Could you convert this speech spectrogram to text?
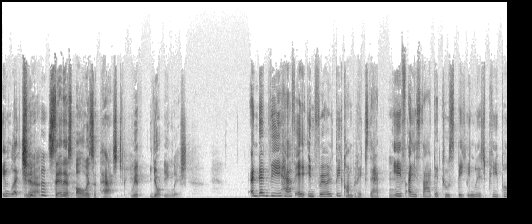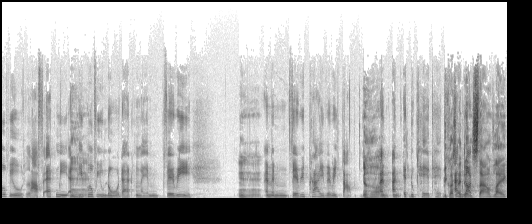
English. yeah status always attached with your English And then we have a inferiority complex that mm-hmm. if I started to speak English, people will laugh at me and mm-hmm. people will know that I am very I'm, I'm very pride, very dumb. Uh-huh. I'm uneducated. because I I'm don't not- sound like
